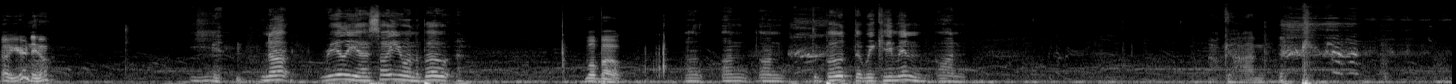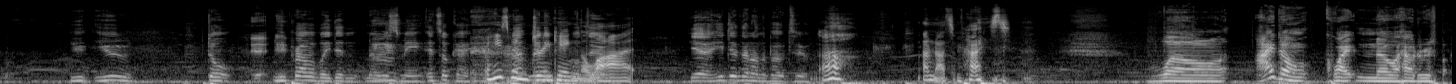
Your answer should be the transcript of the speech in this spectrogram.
Oh, you're new. Not really. I saw you on the boat. What boat? On on on the boat that we came in on. Oh God. You you don't. Eh, you eh. probably didn't notice mm. me. It's okay. He's been many drinking people a do. lot. Yeah, he did that on the boat too. Oh, I'm not surprised. Well, I don't quite know how to respond.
